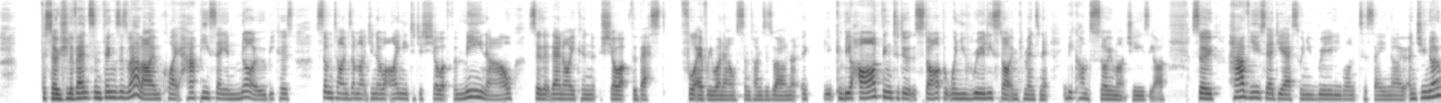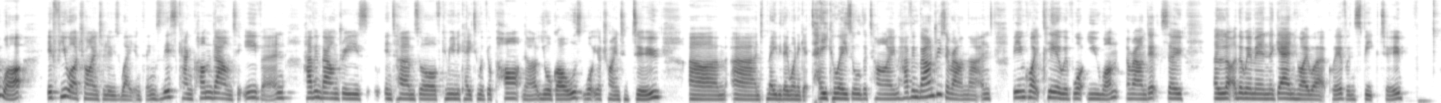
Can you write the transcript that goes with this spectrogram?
for social events and things as well. I'm quite happy saying no because sometimes I'm like, you know what, I need to just show up for me now so that then I can show up the best for everyone else sometimes as well. And it, it can be a hard thing to do at the start, but when you really start implementing it, it becomes so much easier. So, have you said yes when you really want to say no? And you know what? If you are trying to lose weight and things, this can come down to even having boundaries in terms of communicating with your partner, your goals, what you're trying to do. Um, and maybe they want to get takeaways all the time, having boundaries around that and being quite clear with what you want around it. So, a lot of the women, again, who I work with and speak to,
